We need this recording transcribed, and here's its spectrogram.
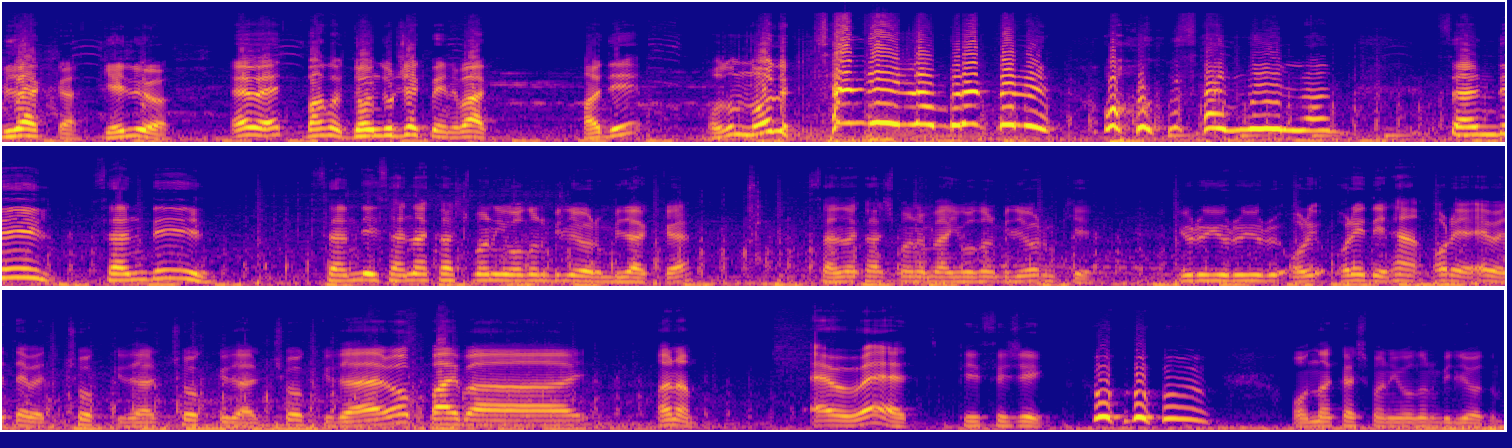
bir dakika geliyor. Evet bak bak döndürecek beni bak. Hadi. Oğlum ne oluyor? Sen değil lan bırak beni. Oğlum sen değil lan. Sen değil. Sen değil. Sen değil. Senden kaçmanın yolunu biliyorum bir dakika. Senden kaçmanın ben yolunu biliyorum ki. Yürü yürü yürü. Oraya, oraya değil. Ha oraya. Evet evet. Çok güzel. Çok güzel. Çok güzel. Hop bay bay. Anam. Evet. Pisecek. Ondan kaçmanın yolunu biliyordum.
